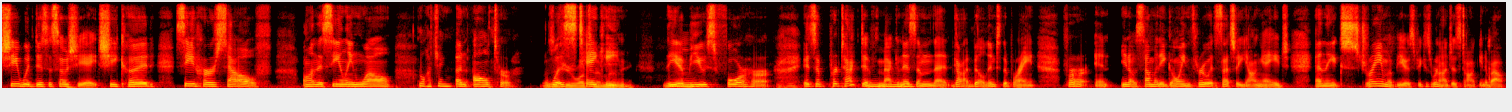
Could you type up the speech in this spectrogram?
she would disassociate. She could see herself on the ceiling while Watching. an alter As if you were was watching a movie. taking the mm-hmm. abuse for her. Mm-hmm. It's a protective mm-hmm. mechanism that God built into the brain for her, and you know somebody going through at such a young age and the extreme abuse because we're not just talking about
